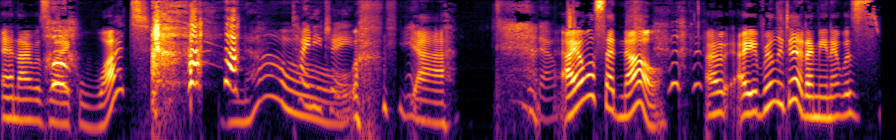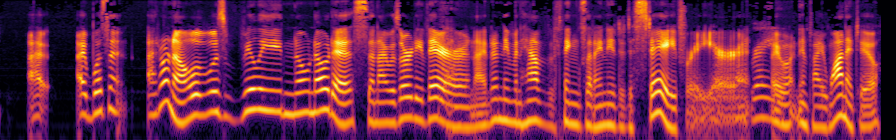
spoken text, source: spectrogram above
And I was like, "What? No, Tiny change. yeah, No. I almost said no. I I really did. I mean, it was I I wasn't. I don't know. It was really no notice, and I was already there, Yeah. and I didn't even have the things that I needed to stay for a year. Right. If I, if I wanted to,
